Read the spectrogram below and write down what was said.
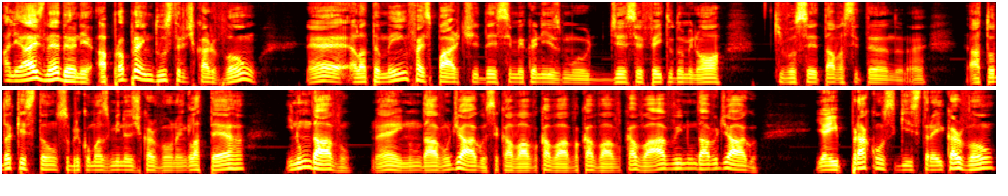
Aliás, né, Dani, a própria indústria de carvão, né, ela também faz parte desse mecanismo, desse efeito dominó que você estava citando, né? Há toda a questão sobre como as minas de carvão na Inglaterra inundavam, né? Inundavam de água. Você cavava, cavava, cavava, cavava e inundava de água. E aí, para conseguir extrair carvão,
